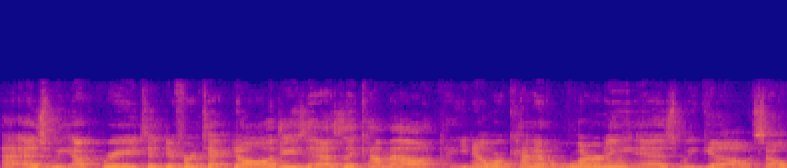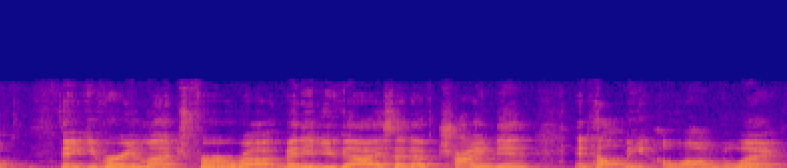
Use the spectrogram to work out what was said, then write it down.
uh, as we upgrade to different technologies as they come out, you know, we're kind of learning as we go. So thank you very much for uh, many of you guys that have chimed in and helped me along the way.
